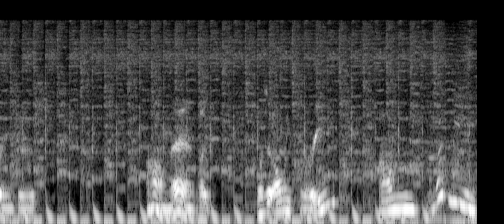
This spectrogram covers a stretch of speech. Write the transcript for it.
Rangers. Oh man, like, was it only three? Um, let me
